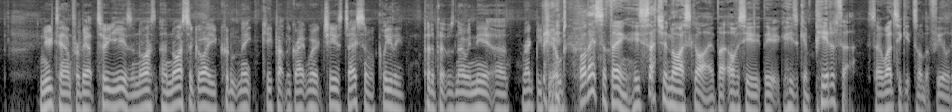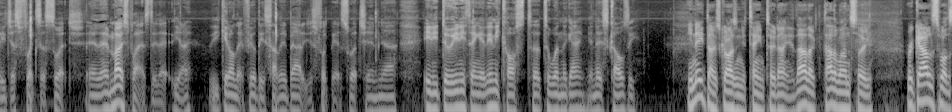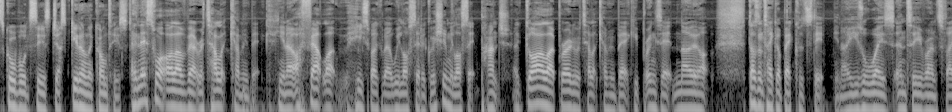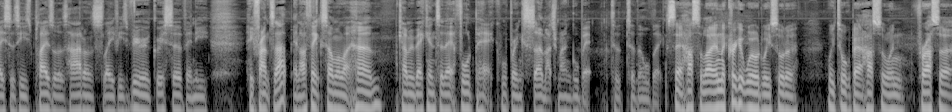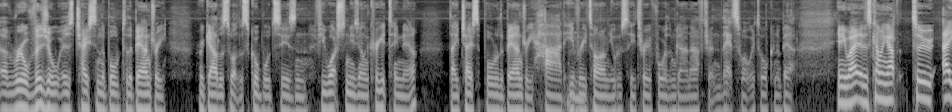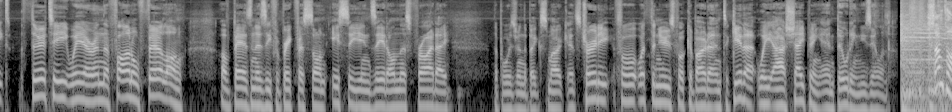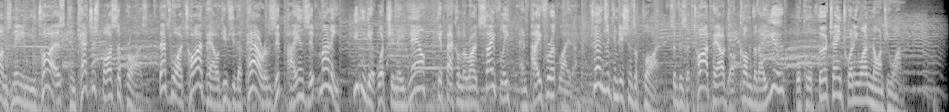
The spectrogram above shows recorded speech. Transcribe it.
Newtown, for about two years. A nice, a nicer guy you couldn't meet. Keep up the great work. Cheers, Jason. Well, clearly, Pita Pit was nowhere near a rugby field. Well, that's the thing. He's such a nice guy, but obviously the, he's a competitor. So once he gets on the field, he just flicks a switch, and, and most players do that. You know, you get on that field, there's something about it. You just flick that switch and uh, any do anything at any cost to, to win the game, and that's Colsey. You need those guys in your team too, don't you? They're the, they're the ones who, regardless of what the scoreboard says, just get in the contest. And that's what I love about Retallick coming back. You know, I felt like he spoke about we lost that aggression, we lost that punch. A guy like Brody Retallick coming back, he brings that no, doesn't take a backward step. You know, he's always into everyone's faces. He plays with his heart on his sleeve. He's very aggressive and he he fronts up. And I think someone like him coming back into that forward pack will bring so much mungle back to, to the All Blacks. It's that hustle. eh? In the cricket world, we sort of we talk about hustle, and for us, a, a real visual is chasing the ball to the boundary, regardless of what the scoreboard says. And if you watch the New Zealand cricket team now, they chase the ball to the boundary hard every time. You'll see three or four of them going after it, and that's what we're talking about. Anyway, it is coming up to eight thirty. We are in the final furlong of Baz and Izzy for breakfast on SENZ on this Friday. The boys are in the big smoke. It's Trudy for with the news for Kubota, and together we are shaping and building New Zealand. Sometimes needing new tyres can catch us by surprise. That's why Tyre Power gives you the power of zip pay and zip money. You can get what you need now, get back on the road safely, and pay for it later. Terms and conditions apply. So visit tyrepower.com.au or call 13 21 91.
